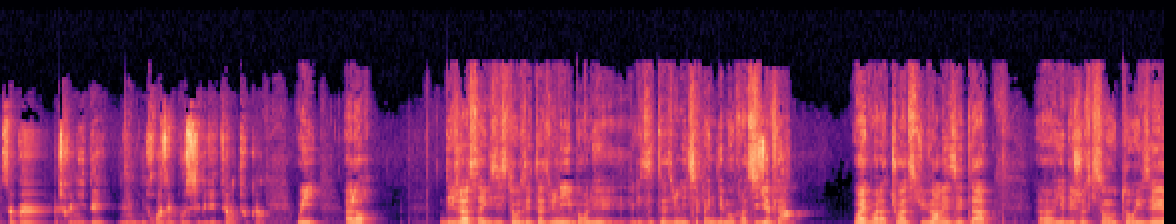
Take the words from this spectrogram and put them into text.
ça peut être une idée, une, troisième possibilité en tout cas. Oui, alors déjà ça existe aux États-Unis. Bon, les, les États-Unis c'est pas une démocratie. Enfin, ouais, voilà, tu vois, suivant les États, euh, il y a des choses qui sont autorisées,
